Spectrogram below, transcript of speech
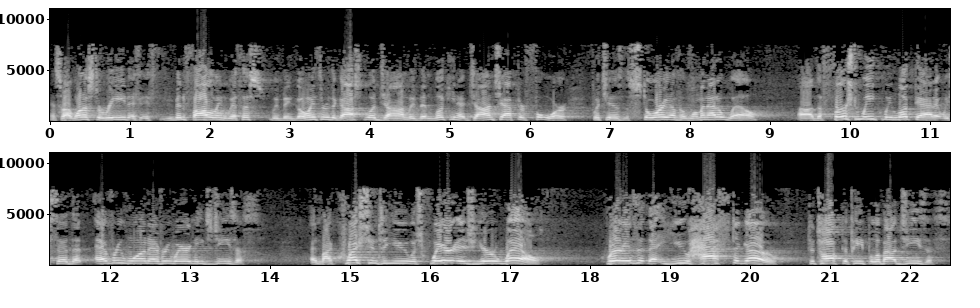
And so I want us to read, if, if, you've been following with us, we've been going through the Gospel of John. We've been looking at John chapter 4, which is the story of a woman at a well. Uh, the first week we looked at it, we said that everyone everywhere needs Jesus. And my question to you is, where is your well? Where is it that you have to go to talk to people about Jesus?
